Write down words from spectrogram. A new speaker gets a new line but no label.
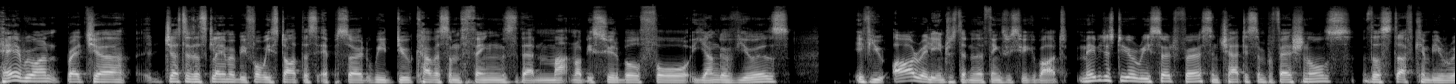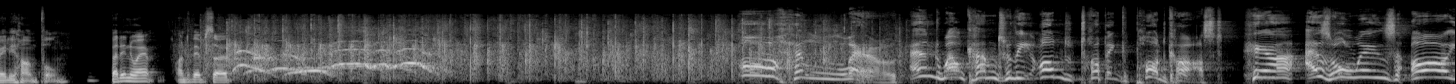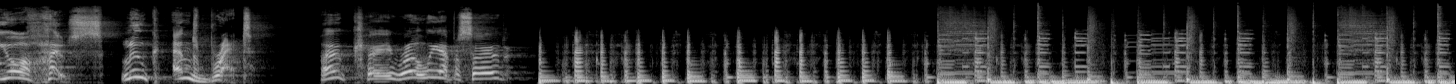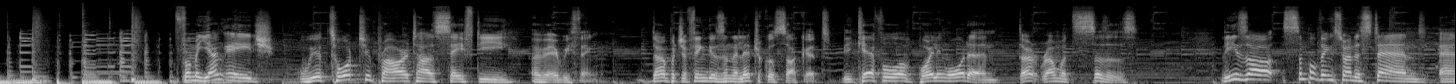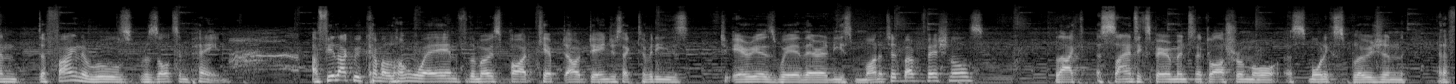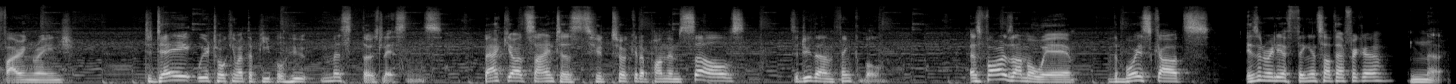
Hey everyone, Brett here. Just a disclaimer before we start this episode, we do cover some things that might not be suitable for younger viewers. If you are really interested in the things we speak about, maybe just do your research first and chat to some professionals. This stuff can be really harmful. But anyway, on to the episode.
Oh, hello, and welcome to the Odd Topic Podcast. Here, as always, are your hosts, Luke and Brett. Okay, roll the episode.
From a young age, we're taught to prioritize safety over everything. Don't put your fingers in the electrical socket. Be careful of boiling water and don't run with scissors. These are simple things to understand, and defying the rules results in pain. I feel like we've come a long way and, for the most part, kept our dangerous activities to areas where they're at least monitored by professionals, like a science experiment in a classroom or a small explosion at a firing range. Today, we're talking about the people who missed those lessons backyard scientists who took it upon themselves to do the unthinkable. As far as I'm aware, the Boy Scouts isn't really a thing in South Africa.
No.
